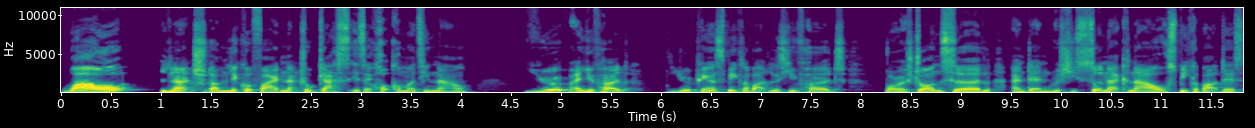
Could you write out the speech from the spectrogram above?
While nat- um, liquefied natural gas is a hot commodity now, Europe, and you've heard Europeans speaking about this, you've heard Boris Johnson and then Rishi Sunak now speak about this.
